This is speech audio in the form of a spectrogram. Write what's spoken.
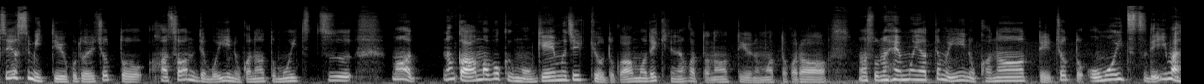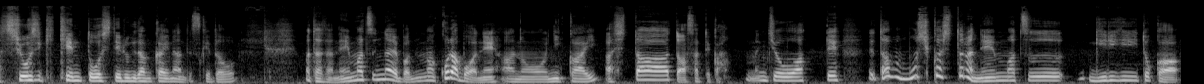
末休みっていうことでちょっと挟んでもいいのかなと思いつつ、まあなんかあんま僕もゲーム実況とかあんまできてなかったなっていうのもあったから、まあ、その辺もやってもいいのかなってちょっと思いつつで、今正直検討してる段階なんですけど、まあ、ただ年末になれば、まあ、コラボはね、あの、2回、明日と明後日か、一応あって、で、多分もしかしたら年末ギリギリとか、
